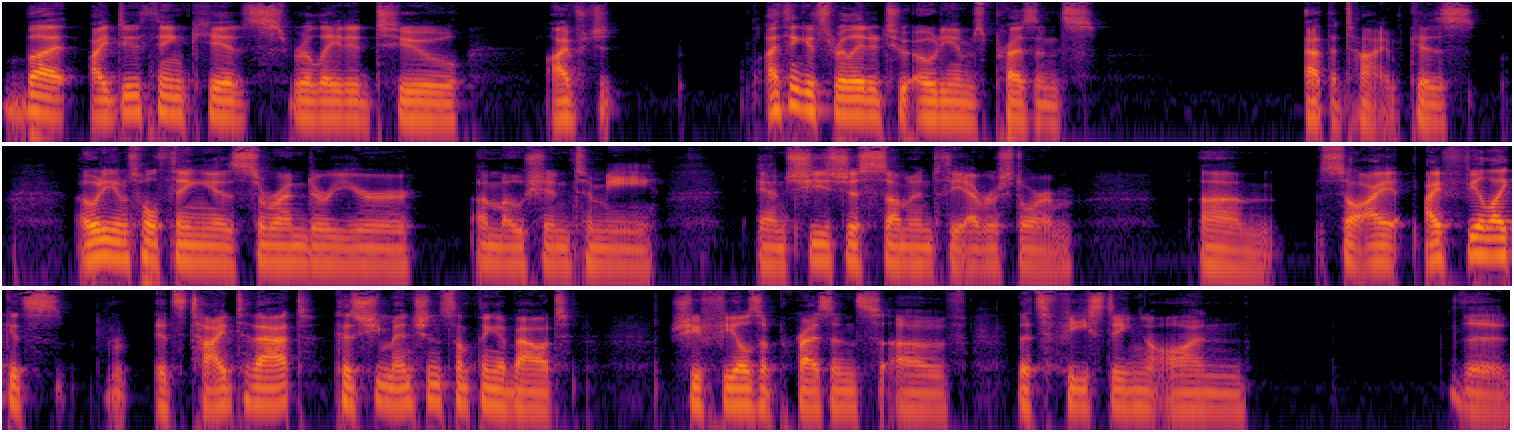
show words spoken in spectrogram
But I do think it's related to I've I think it's related to Odium's presence at the time cuz Odium's whole thing is surrender your emotion to me and she's just summoned the Everstorm. Um so I I feel like it's it's tied to that cuz she mentioned something about she feels a presence of that's feasting on the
